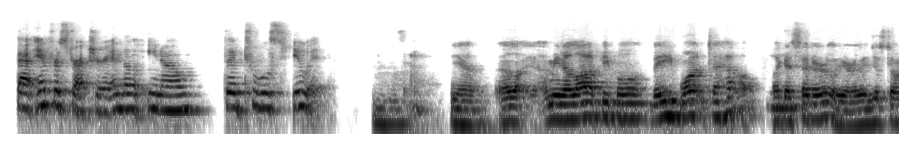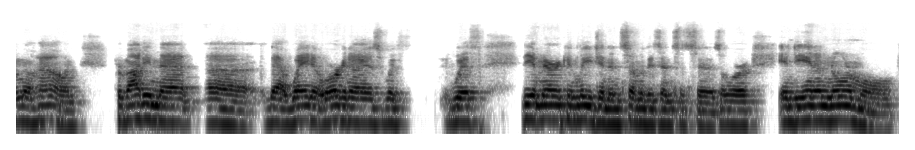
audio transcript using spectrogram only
that infrastructure and the you know the tools to do it. Mm-hmm. So. Yeah, I mean, a lot of people they want to help. Like I mm-hmm. said earlier, they just don't know how. And providing that uh, that way to organize with with the American Legion in some of these instances, or Indiana NORML. or,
